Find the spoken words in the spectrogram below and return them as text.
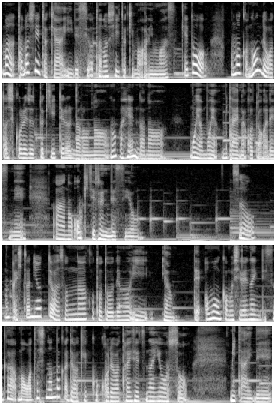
まあ楽しい時はいいですよ。楽しい時もありますけどなんかなんで私これずっと聴いてるんだろうな。なんか変だな。もやもやみたいなことがですねあの起きてるんですよ。そう。なんか人によってはそんなことどうでもいいやんって思うかもしれないんですがまあ私の中では結構これは大切な要素みたいで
